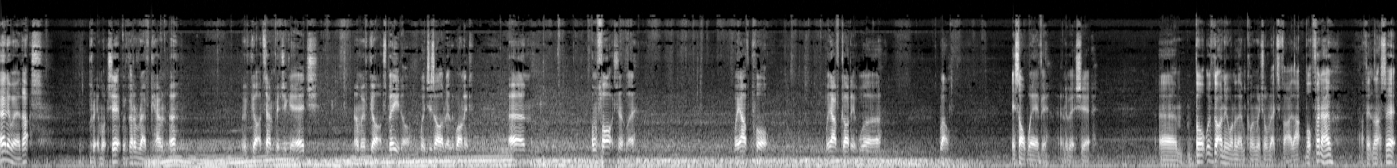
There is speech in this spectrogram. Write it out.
anyway, that's pretty much it. We've got a rev counter, we've got a temperature gauge, and we've got speedo, which is all I really wanted. Um, unfortunately, we have put, we have got it where, well, it's all wavy and a bit shit. Um, but we've got a new one of them coming, which will rectify that. But for now, I think that's it.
